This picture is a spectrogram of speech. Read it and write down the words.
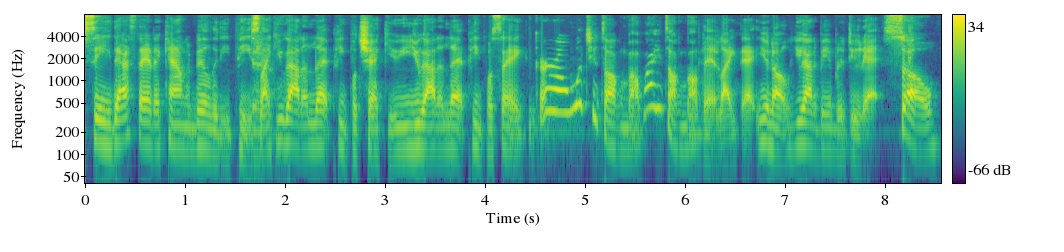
See, that's that accountability piece. Yeah. Like you got to let people check you. You got to let people say, "Girl, what you talking about? Why are you talking about that like that?" You know, you got to be able to do that. So,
